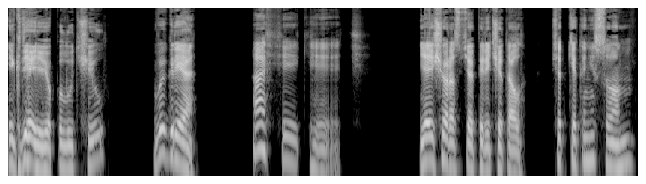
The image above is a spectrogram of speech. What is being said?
И где я ее получил? В игре. Офигеть. Я еще раз все перечитал. Все-таки это не сон.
